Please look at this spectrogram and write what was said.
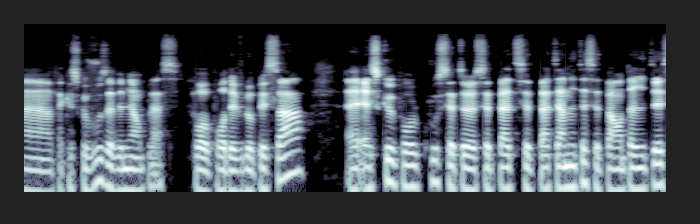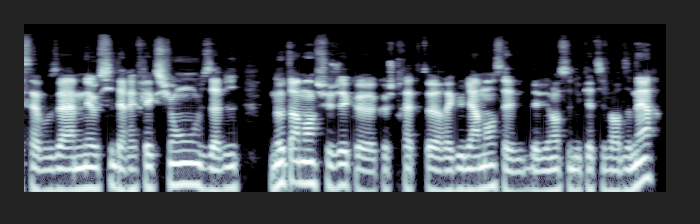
euh, Enfin, qu'est-ce que vous avez mis en place pour pour développer ça? Est-ce que pour le coup, cette cette cette paternité, cette parentalité, ça vous a amené aussi des réflexions vis-à-vis, notamment un sujet que que je traite régulièrement, c'est des violences éducatives ordinaires.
